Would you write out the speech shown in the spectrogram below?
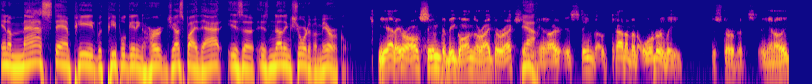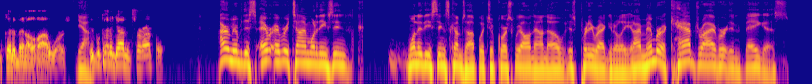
in a mass stampede with people getting hurt just by that is a is nothing short of a miracle. Yeah, they were all seemed to be going the right direction. Yeah, you know, it seemed kind of an orderly disturbance. You know, it could have been a lot worse. Yeah, people could have gotten trampled. I remember this every, every time one of these things one of these things comes up, which of course we all now know is pretty regularly. And I remember a cab driver in Vegas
